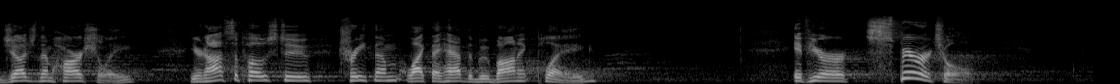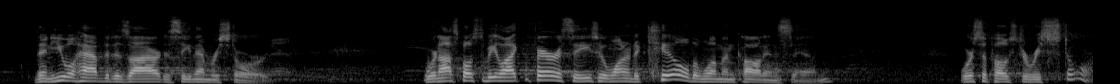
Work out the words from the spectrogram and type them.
judge them harshly. You're not supposed to treat them like they have the bubonic plague. If you're spiritual, then you will have the desire to see them restored. We're not supposed to be like the Pharisees who wanted to kill the woman caught in sin. We're supposed to restore.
